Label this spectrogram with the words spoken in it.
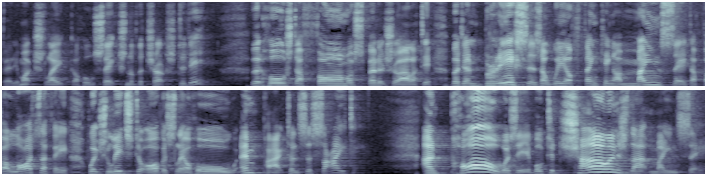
Very much like a whole section of the church today that hosts a form of spirituality, but embraces a way of thinking, a mindset, a philosophy, which leads to obviously a whole impact on society. And Paul was able to challenge that mindset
